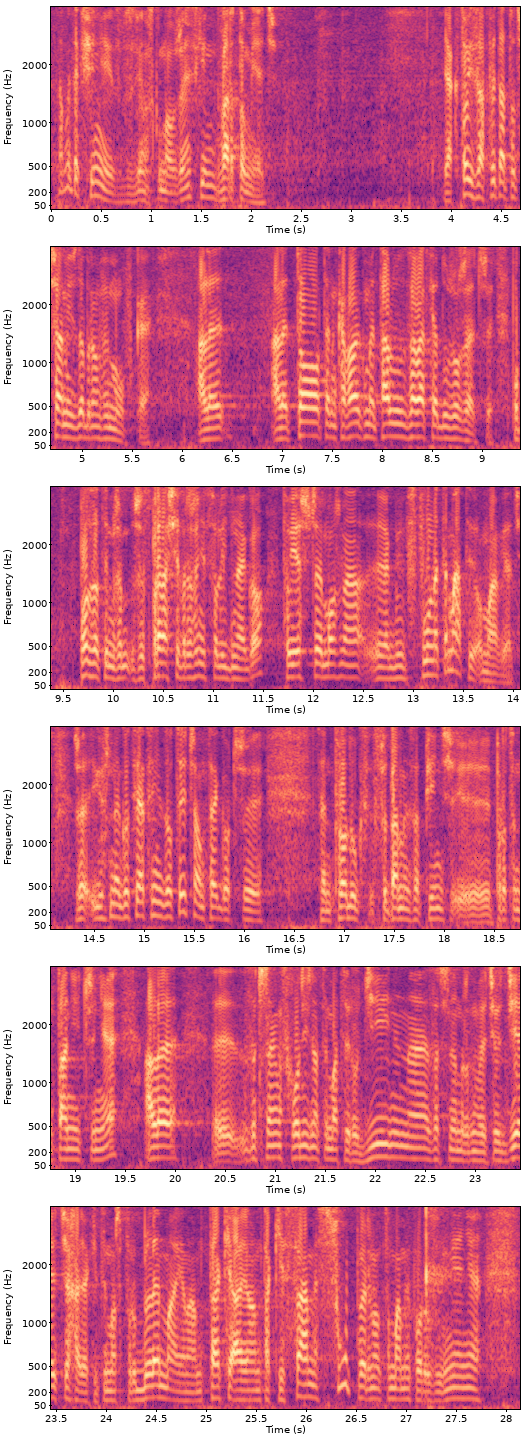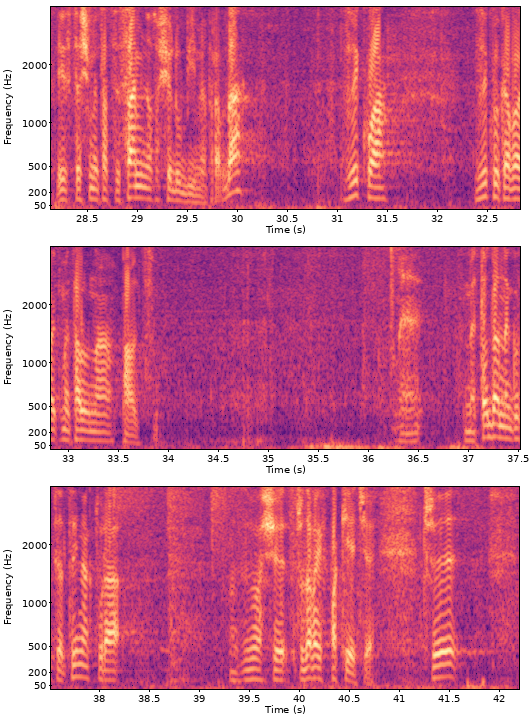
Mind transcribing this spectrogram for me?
Nawet jak się nie jest w związku małżeńskim, warto mieć. Jak ktoś zapyta, to trzeba mieć dobrą wymówkę. Ale, ale to, ten kawałek metalu załatwia dużo rzeczy. Po, poza tym, że, że sprawia się wrażenie solidnego, to jeszcze można y, jakby wspólne tematy omawiać. Że już negocjacje nie dotyczą tego, czy ten produkt sprzedamy za 5% taniej, czy nie, ale y, zaczynają schodzić na tematy rodzinne, zaczynamy rozmawiać o dzieciach, a jakie ty masz problemy, a ja mam takie, a ja mam takie same. Super, no to mamy porozumienie, jesteśmy tacy sami, no to się lubimy, prawda? Zwykła zwykły kawałek metalu na palcu. Metoda negocjacyjna, która nazywa się sprzedawaj w pakiecie. Czy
